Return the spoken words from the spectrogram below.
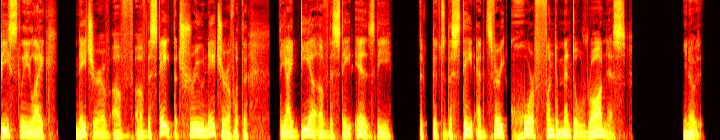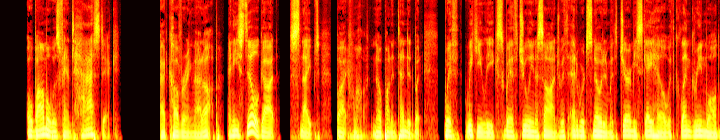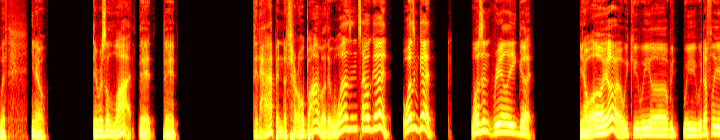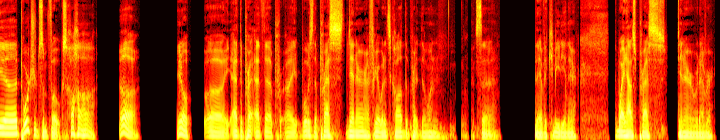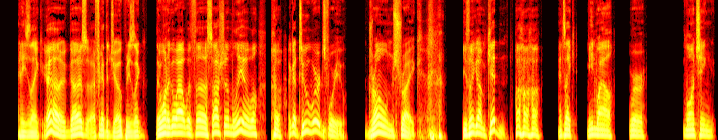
beastly like nature of, of, of the state, the true nature of what the, the idea of the state is, the, the, the, the state at its very core fundamental rawness. You know, Obama was fantastic at covering that up. And he still got sniped by, well, no pun intended, but with WikiLeaks, with Julian Assange, with Edward Snowden, with Jeremy Scahill, with Glenn Greenwald, with, you know, there was a lot that, that, that happened under Obama that wasn't so good. It wasn't good. Wasn't really good. You know, oh yeah, we we uh we we we definitely uh tortured some folks. Ha ha ha. Oh, you know, uh, at the pre- at the uh, what was the press dinner? I forget what it's called. The pre- the one it's uh they have a comedian there, the White House press dinner or whatever. And he's like, "Yeah, guys, I forget the joke, but he's like, they want to go out with uh, Sasha Malia. Well, I got two words for you: drone strike. you think I'm kidding? Ha ha ha. It's like, meanwhile, we're launching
